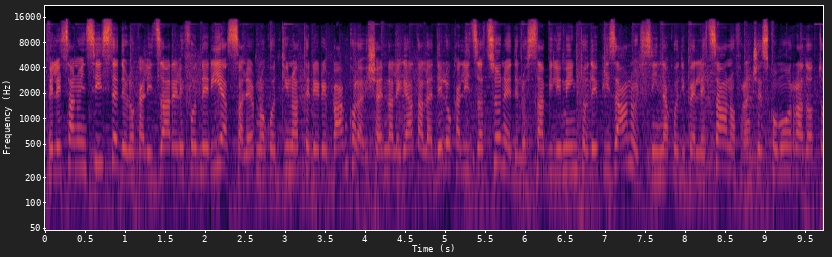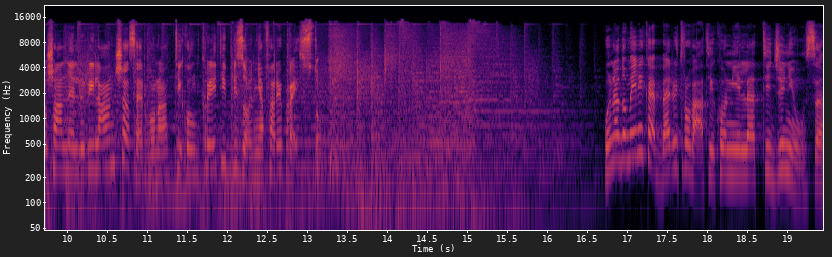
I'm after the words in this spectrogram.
Pellezzano insiste a delocalizzare le fonderie, a Salerno continua a tenere banco la vicenda legata alla delocalizzazione dello stabilimento dei Pisano, il sindaco di Pellezzano Francesco Morra ad 8 Channel rilancia, servono atti concreti, bisogna fare presto. Buona domenica e ben ritrovati con il TG News.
